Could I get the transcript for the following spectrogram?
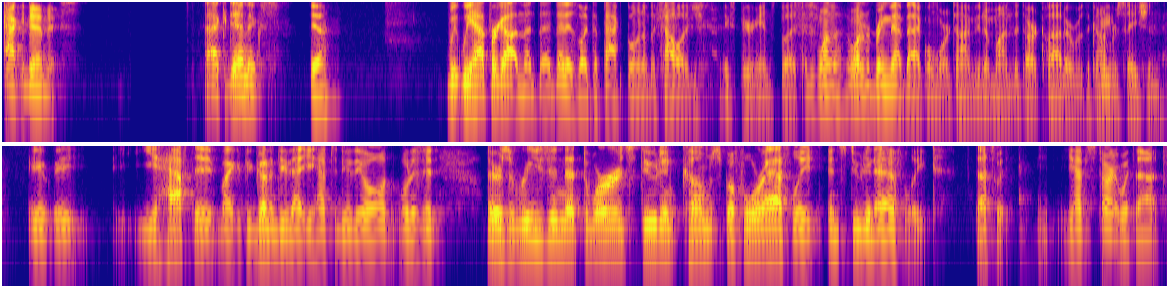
academics. Academics. Yeah. We, we have forgotten that, that that is like the backbone of the college experience, but I just wanted to, I wanted to bring that back one more time. If you don't mind the dark cloud over the conversation. It, it, you have to, like, if you're going to do that, you have to do the old, what is it? There's a reason that the word student comes before athlete and student athlete. That's what you have to start it with that.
